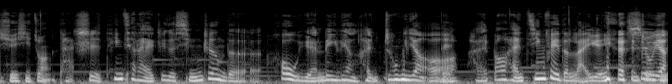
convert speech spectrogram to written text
学习状态，是听起来这个行政的后援力量很重要哦，还包含经费的来源也很重要。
